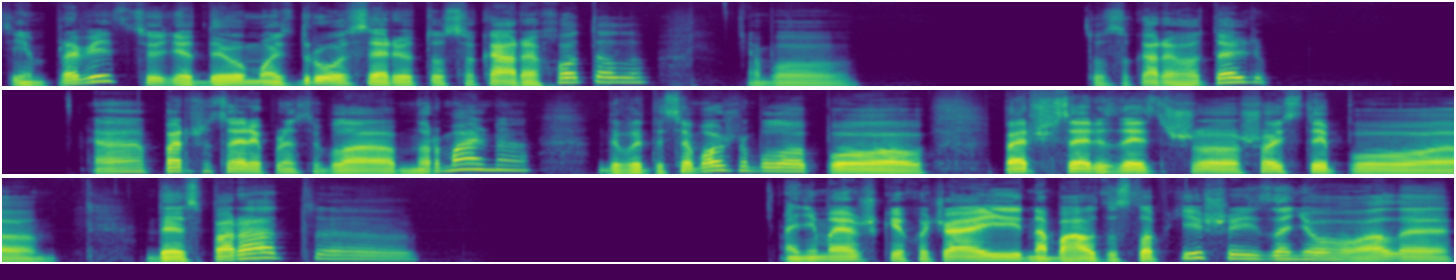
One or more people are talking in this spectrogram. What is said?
Всім привіт! Сьогодні дивимось другу серію Тосокари Хотел або Тосокари Готель. Е, перша серія, в принципі, була нормальна. Дивитися можна було. По першій серії, здається, що щось типу е, Деспарат е, анімешки, хоча і набагато слабкіший за нього, але.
